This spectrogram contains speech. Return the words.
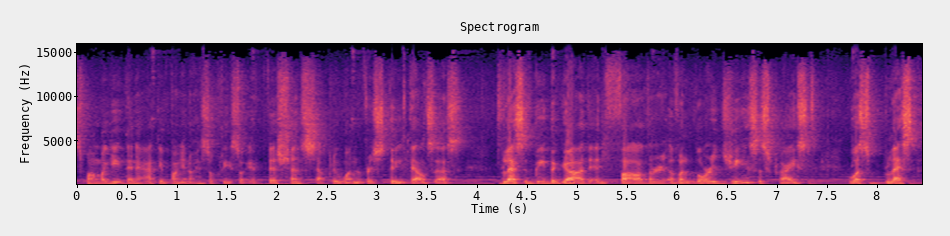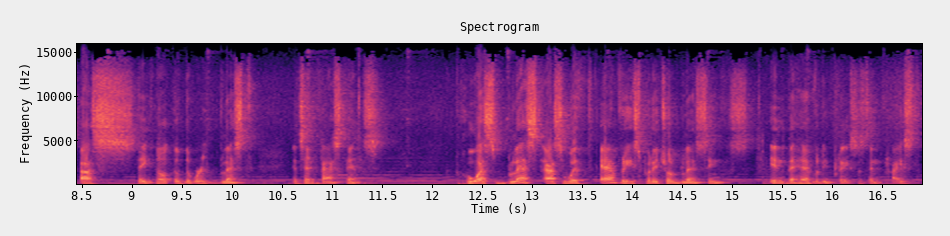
sa pamagitan ng ating Panginoon Heso Kristo. Ephesians chapter 1 verse 3 tells us, Blessed be the God and Father of our Lord Jesus Christ, who has blessed us. Take note of the word blessed. It's in past tense. Who has blessed us with every spiritual blessings in the heavenly places in Christ.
